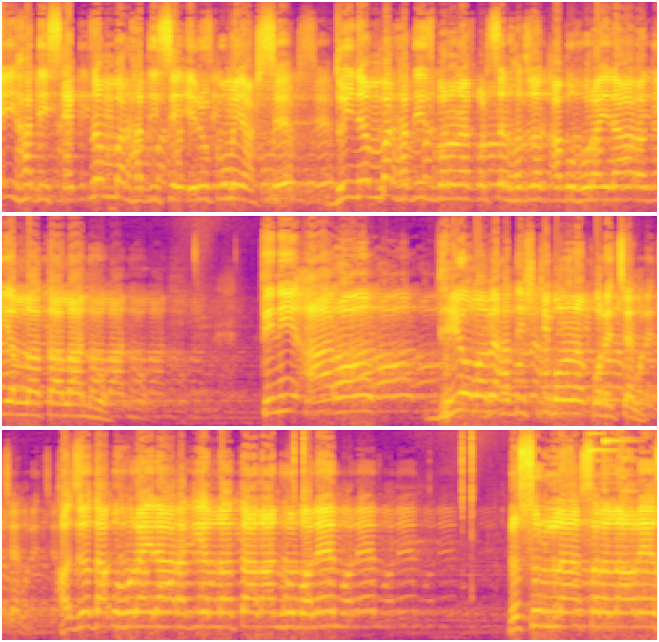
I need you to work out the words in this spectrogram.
এই হাদিস এক নম্বর হাদিসে এরকমই আসছে। দুই নম্বর হাদিস বর্ণনা করছেন হজরত আবু হুরাইরা রাদিয়াল্লাহু তাআলা আনহু। তিনি আরও দৃঢ়ভাবে হাদিসটি বর্ণনা করেছেন। হযরত আবু হুরাইরা রাদিয়াল্লাহু তাআলা আনহু বলেন আলাইহি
